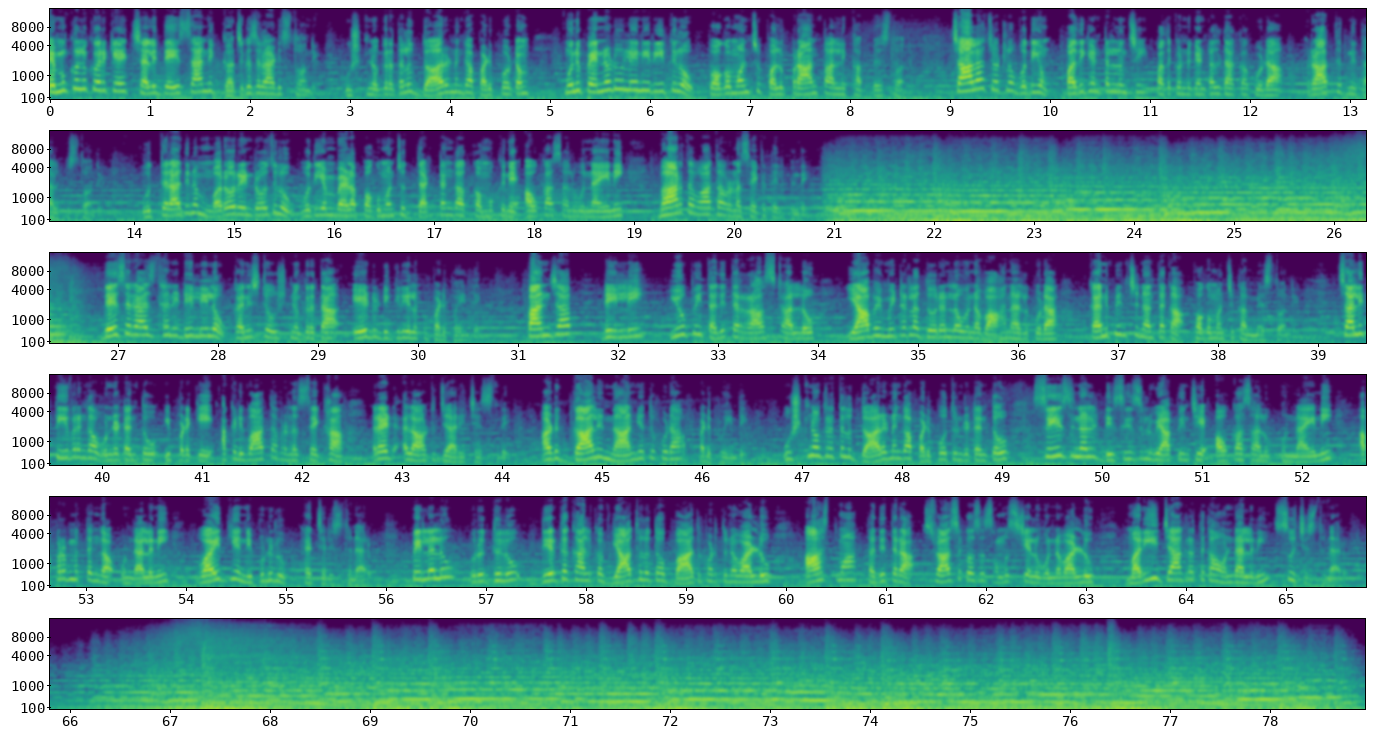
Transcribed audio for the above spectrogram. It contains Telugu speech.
ఎముకలు కొరికే చలి దేశాన్ని గజగజలాడిస్తోంది. ఉష్ణోగ్రతలు దారుణంగా పడిపోవటం మునిపెన్నడూ లేని రీతిలో పొగమంచు పలు ప్రాంతాల్ని కప్పేస్తోంది. చాలా చోట్ల ఉదయం పది గంటల నుంచి పదకొండు గంటల దాకా కూడా రాత్రిని తలపిస్తోంది. ఉత్తరాదిన మరో రెండు రోజులు ఉదయం వేళ పొగమంచు దట్టంగా కమ్ముకునే అవకాశాలు ఉన్నాయని భారత వాతావరణ శాఖ తెలిపింది. దేశ రాజధాని ఢిల్లీలో కనిష్ట ఉష్ణోగ్రత ఏడు డిగ్రీలకు పడిపోయింది. పంజాబ్ ఢిల్లీ యూపీ తదితర రాష్ట్రాల్లో యాభై మీటర్ల దూరంలో ఉన్న వాహనాలు కూడా కనిపించినంతగా పొగమంచు కమ్మేస్తోంది. చలి తీవ్రంగా ఉండటంతో ఇప్పటికే అక్కడి వాతావరణ శాఖ రెడ్ అలర్ట్ జారీ చేసింది. అటు గాలి నాణ్యత కూడా పడిపోయింది. ఉష్ణోగ్రతలు దారుణంగా పడిపోతుండటంతో సీజనల్ డిసీజులు వ్యాపించే అవకాశాలు ఉన్నాయని అప్రమత్తంగా ఉండాలని వైద్య నిపుణులు హెచ్చరిస్తున్నారు. పిల్లలు వృద్ధులు దీర్ఘకాలిక వ్యాధులతో బాధపడుతున్న వాళ్ళు ఆస్మా తదితర శ్వాసకోశ సమస్యలు ఉన్నవాళ్ళు మరీ జాగ్రత్తగా ఉండాలని సూచిస్తున్నారు.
